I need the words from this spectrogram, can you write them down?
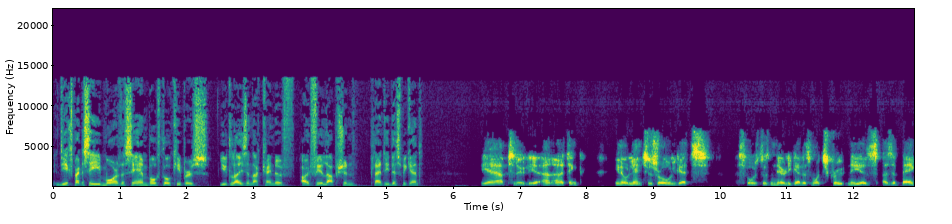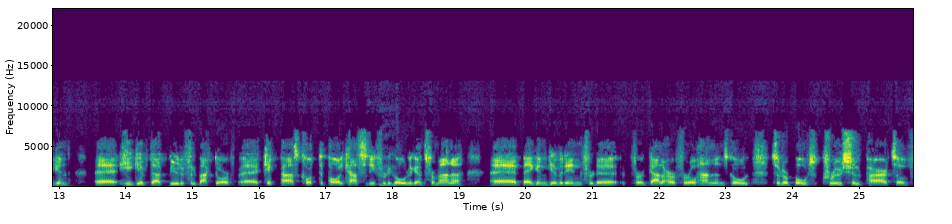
Do you expect to see more of the same? Both goalkeepers utilising that kind of outfield option plenty this weekend. Yeah, absolutely. And, and I think, you know, Lynch's role gets, I suppose, doesn't nearly get as much scrutiny as, as a Beggan. Uh, he gave that beautiful backdoor uh, kick pass cut to Paul Cassidy for mm-hmm. the goal against Fermanagh. Uh, Beggan give it in for the for Gallagher for O'Hanlon's goal. So they're both crucial parts of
